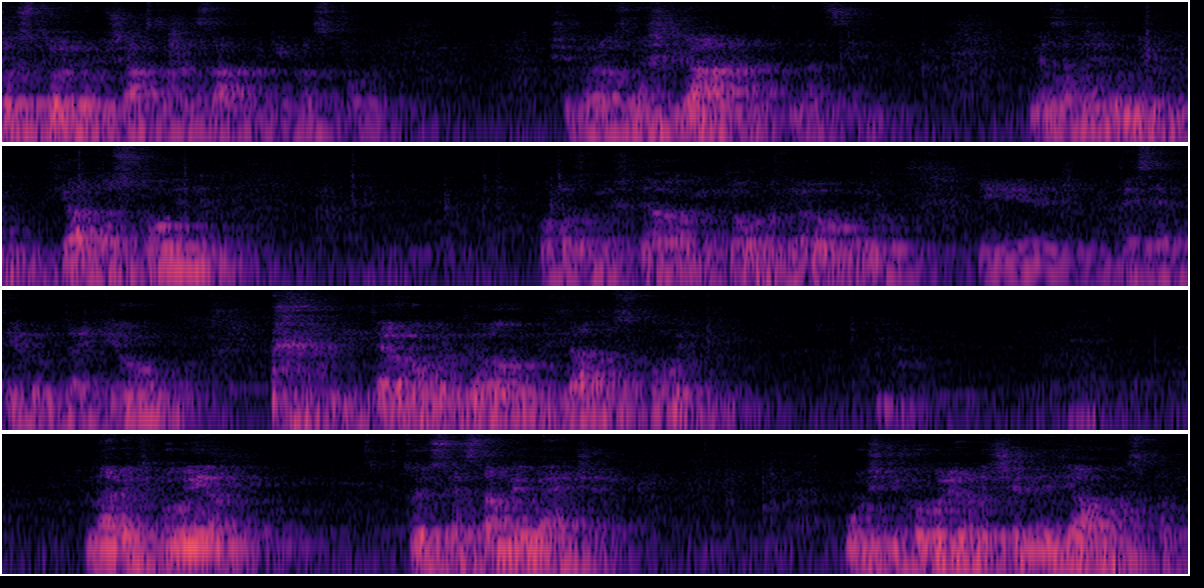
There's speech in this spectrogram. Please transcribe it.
достойно участвували заповіді Господь, щоб ми розмишляли над цим. Ми завжди думаємо, ну, я достойний. Порозмишляв, і того не роблю, і десятину даю, і те робить, те робить, я достойний. Навіть коли в той самий вечір учні говорили, чи не я, Господи,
